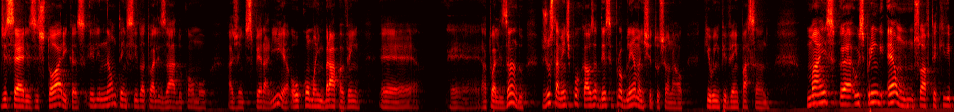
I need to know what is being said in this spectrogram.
de séries históricas ele não tem sido atualizado como a gente esperaria, ou como a Embrapa vem é, é, atualizando, justamente por causa desse problema institucional que o INPE vem passando. Mas é, o Spring é um software que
